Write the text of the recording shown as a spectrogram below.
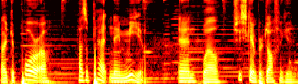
uh, has a pet named Mia. And, well, she scampered off again.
